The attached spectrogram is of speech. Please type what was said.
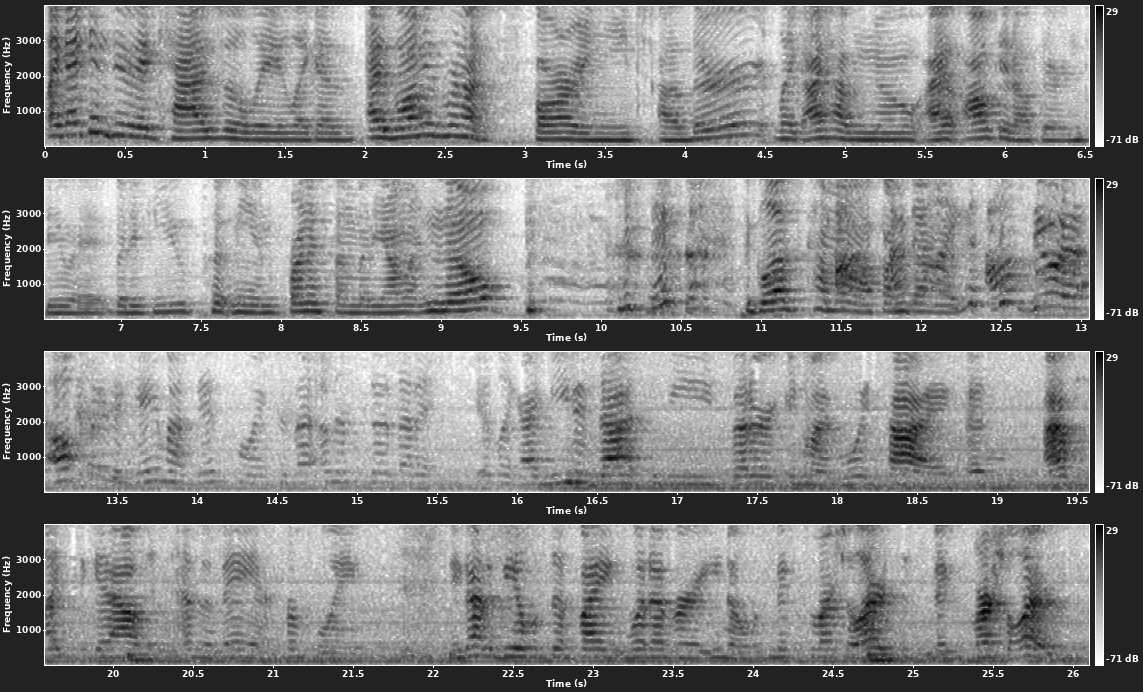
like I can do it casually, like as as long as we're not sparring each other. Like I have no, I I'll get out there and do it. But if you put me in front of somebody, I'm like, nope. the gloves come off. I'm I done. Like, I'll do it. I'll play the game at this point because I understood that it it, like I needed that to be better in my Muay Thai, and I would like to get out in MMA at some point. You got to be able to fight whatever you know with mixed martial arts. It's mixed martial arts,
